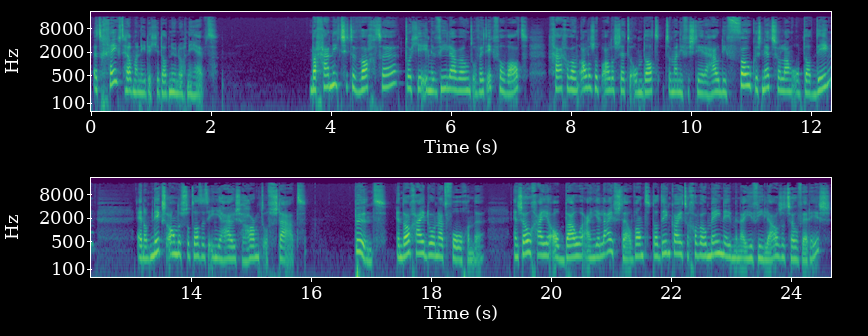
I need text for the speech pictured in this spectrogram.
Het geeft helemaal niet dat je dat nu nog niet hebt. Maar ga niet zitten wachten tot je in een villa woont of weet ik veel wat. Ga gewoon alles op alles zetten om dat te manifesteren. Hou die focus net zo lang op dat ding en op niks anders totdat het in je huis hangt of staat. Punt. En dan ga je door naar het volgende. En zo ga je al bouwen aan je lifestyle. Want dat ding kan je toch gewoon meenemen naar je villa als het zover is.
